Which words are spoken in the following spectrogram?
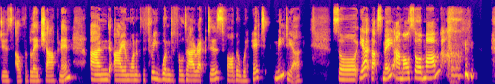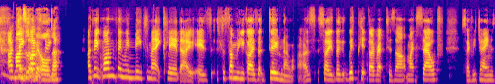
does Alpha Blade Sharpening. And I am one of the three wonderful directors for the Whippet Media. So yeah, that's me. I'm also a mum. Mine's a little bit thing, older. I think one thing we need to make clear though is for some of you guys that do know us, so the Whippet directors are myself, Sophie James,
